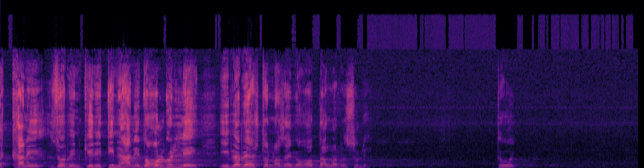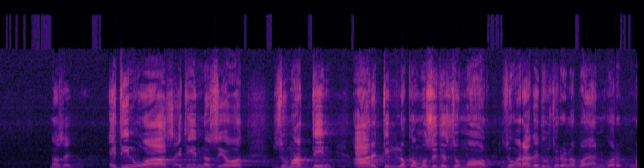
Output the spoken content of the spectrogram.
একখানি জমিন কিনে তিন হানি দখল করলে এইভাবে ব্যস্ত না যাইবে, হদ আল্লাহ রসুলে। তো না যাইব। এদিন ওয়াজ, এদিন নসিহত, জুমার দিন, আর তিন লোক মসজিদে জুমর, জুমার আগে দুজোর বয়ান করে, ন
